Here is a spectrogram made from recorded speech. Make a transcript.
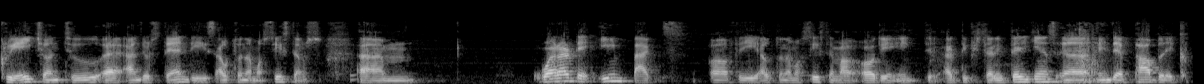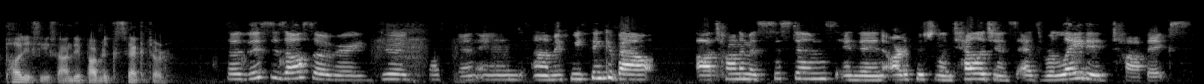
creation to uh, understand these autonomous systems. Um, what are the impacts of the autonomous system or, or the artificial intelligence uh, in the public policies and the public sector? So this is also a very good question. And um, if we think about autonomous systems and then artificial intelligence as related topics,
